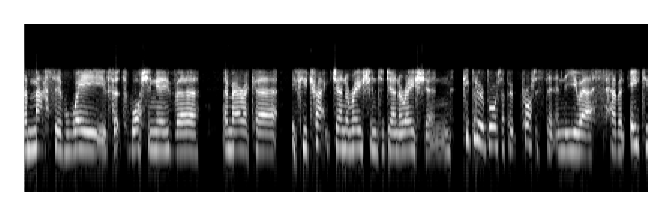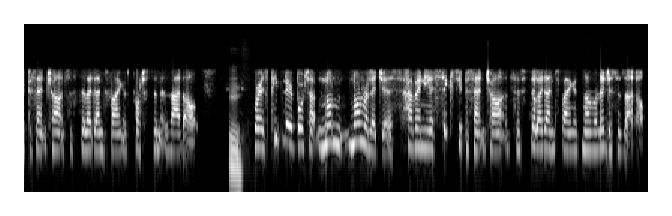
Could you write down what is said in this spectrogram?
a massive wave that's washing over America, if you track generation to generation, people who are brought up as Protestant in the US have an 80% chance of still identifying as Protestant as adults. Hmm. Whereas people who are brought up non religious have only a 60% chance of still identifying as non religious as adults.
